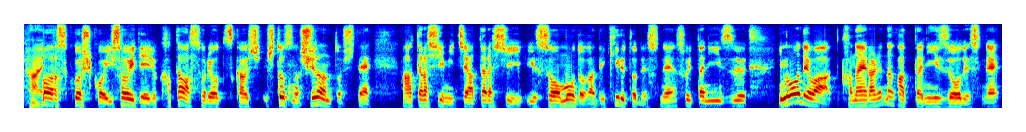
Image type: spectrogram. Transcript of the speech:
はい、まあ、少しこう急いでいる方はそれを使う一つの手段として新しい道新しい輸送モードができるとですねそういったニーズ今までは叶えられなかったニーズをですね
